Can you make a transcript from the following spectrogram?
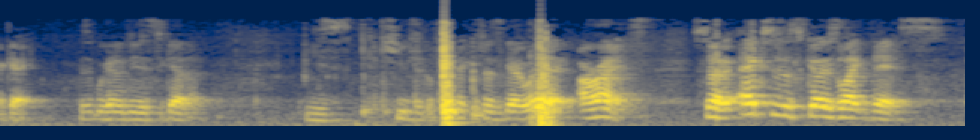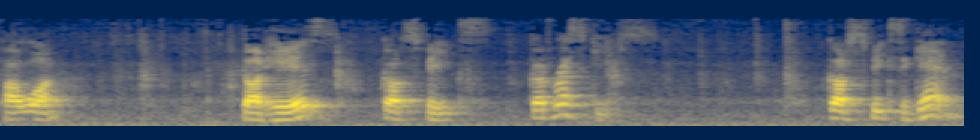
Okay, we're going to do this together. These cute little pictures go with it. All right. So Exodus goes like this. Part one. God hears. God speaks. God rescues. God speaks again.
